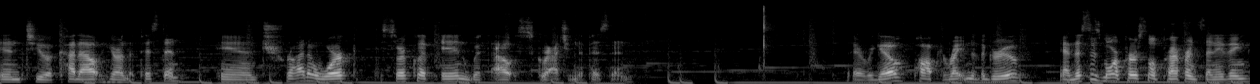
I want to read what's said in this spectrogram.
into a cutout here on the piston and try to work the circlip in without scratching the piston. There we go, popped right into the groove. And this is more personal preference than anything,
